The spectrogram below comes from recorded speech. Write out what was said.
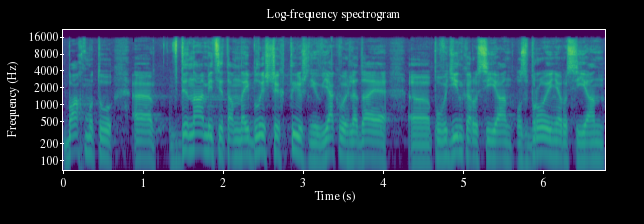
Бахмуту в динаміці там найближчих тижнів. Як виглядає поведінка росіян? Озброєння росіян,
